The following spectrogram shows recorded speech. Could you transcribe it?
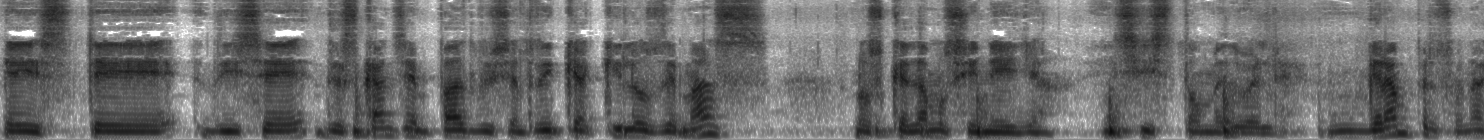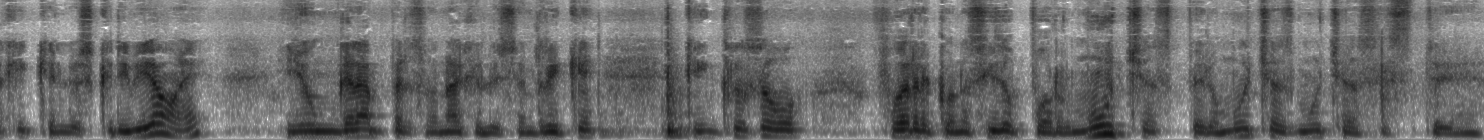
Este dice, descanse en paz Luis Enrique, aquí los demás nos quedamos sin ella insisto, me duele. Un gran personaje que lo escribió, ¿eh? Y un gran personaje, Luis Enrique, que incluso fue reconocido por muchas, pero muchas, muchas, este,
